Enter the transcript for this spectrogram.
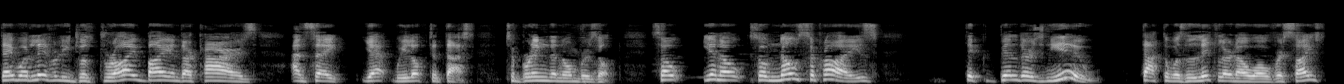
They would literally just drive by in their cars and say, yeah, we looked at that to bring the numbers up. So, you know, so no surprise, the builders knew that there was little or no oversight.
